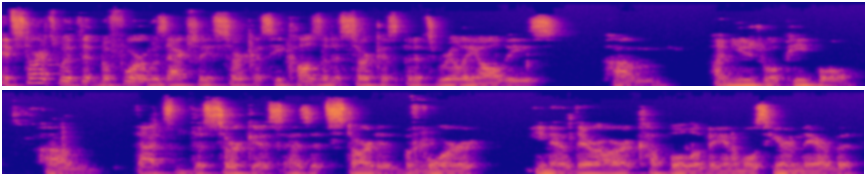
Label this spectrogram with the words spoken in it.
it starts with it before it was actually a circus. He calls it a circus, but it's really all these um, unusual people. Um, that's the circus as it started before. You know, there are a couple of animals here and there, but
